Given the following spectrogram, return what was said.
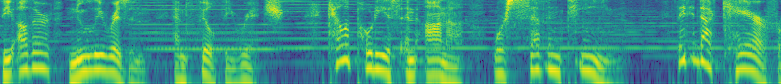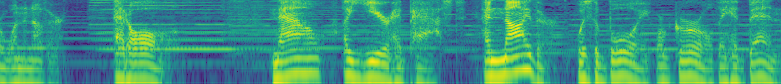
the other newly risen and filthy rich. Calopodius and Anna were 17. They did not care for one another at all. Now a year had passed, and neither was the boy or girl they had been.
